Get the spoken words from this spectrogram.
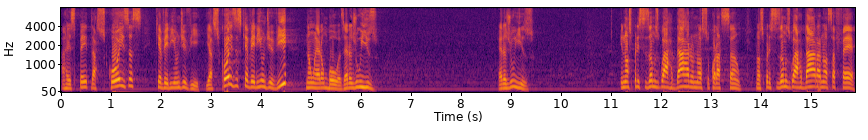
a respeito das coisas que haveriam de vir. E as coisas que haveriam de vir não eram boas, era juízo. Era juízo. E nós precisamos guardar o nosso coração, nós precisamos guardar a nossa fé,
